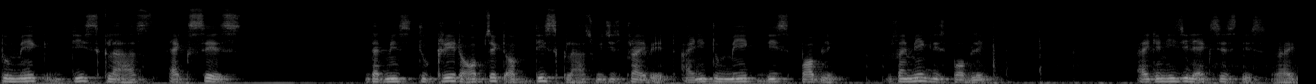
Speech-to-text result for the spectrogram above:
to make this class access that means to create object of this class which is private i need to make this public. If i make this public i can easily access this right?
